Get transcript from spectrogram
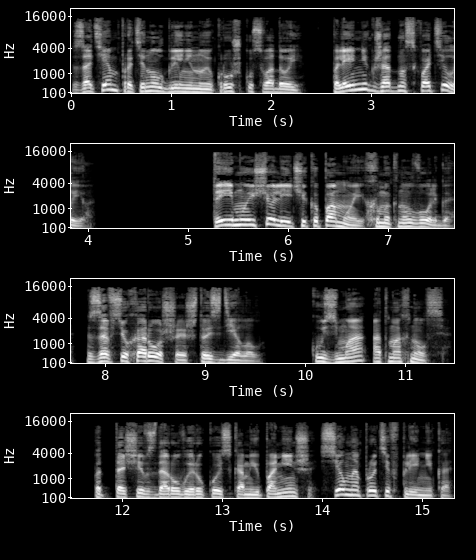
Затем протянул глиняную кружку с водой. Пленник жадно схватил ее. «Ты ему еще личико помой», — хмыкнул Вольга, — «за все хорошее, что сделал». Кузьма отмахнулся. Подтащив здоровой рукой скамью поменьше, сел напротив пленника.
